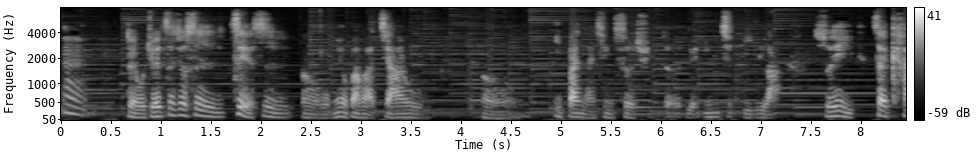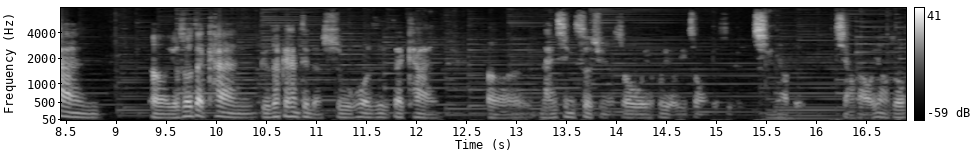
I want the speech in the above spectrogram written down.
嗯，对，我觉得这就是这也是呃我没有办法加入呃一般男性社群的原因之一啦。所以在看呃有时候在看，比如在看这本书，或者是在看呃男性社群的时候，我也会有一种就是很奇妙的想法。我想说，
